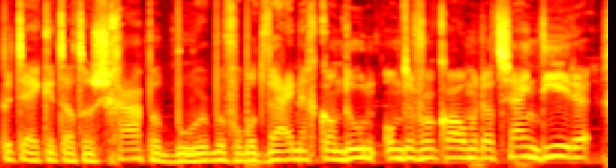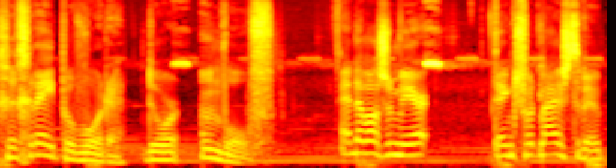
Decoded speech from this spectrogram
Betekent dat een schapenboer bijvoorbeeld weinig kan doen om te voorkomen dat zijn dieren gegrepen worden door een wolf. En dat was hem weer. Thanks voor het luisteren.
